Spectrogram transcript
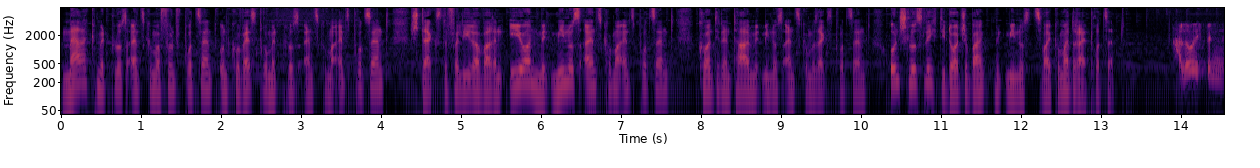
Merck mit plus 1,5% und Covestro mit plus 1,1%. Stärkste Verlierer waren E.ON mit minus 1,1%, Continental mit minus 1,6% und schlusslich die Deutsche Bank mit minus 2,3%. Hallo, ich bin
